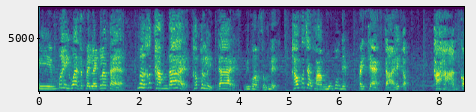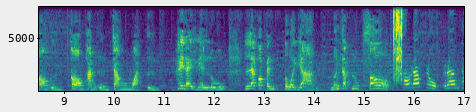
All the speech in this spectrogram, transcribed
มี ไม่ว่าจะเป็นอะไรก็แล้วแต่ เมื่อเขาทำได้เขาผลิตได้มีความสำเร็จเขาก็จะความรู้พวกนี้ไปแจกจ่ายให้กับ ทหารกองอื่น กองพันอื่น จังหวัดอื่น ให้ได้เรียนรู้ แล้วก็เป็นตัวอย่างเหมือนกับลูกโซ่ เขาเริ่มปลูกเริ่มท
